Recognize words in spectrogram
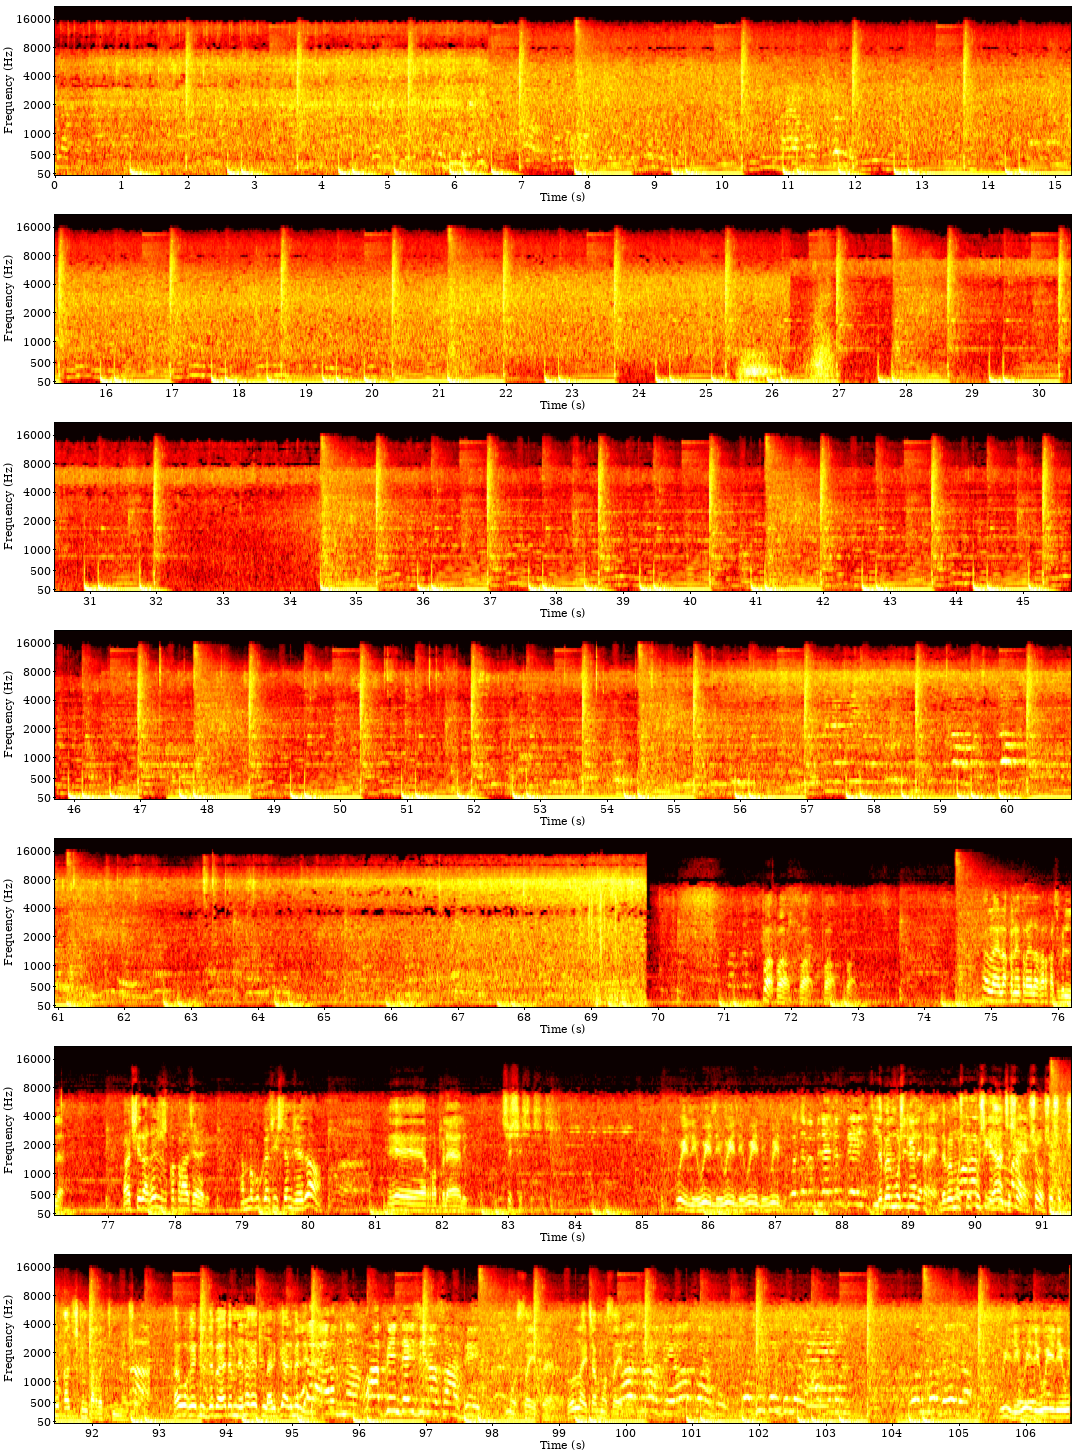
不要走。با با با با با والله إلا قنيطرة إلا غرقت بالله. هادشي راه غير جوج قطرات هادي. أما كون كان شي شتا مجهده إيه الرب العالي. شش شش شش ويلي ويلي ويلي ويلي ويلي. ودابا بنادم داي دابا المشكل دابا المشكل كلشي ها انت شوف شوف شوف شوف شوف قادش كنطرد تما شوف. آه. ها هو غيدوز دابا هذا من هنا غيطلع لك كاع هنا عرفنا. وفين دايزين اصاحبي مصيبة. والله حتى مصيبة. اصاحبي وفين دايزين عرفنا والمرض هذا ويلي ويلي ويلي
